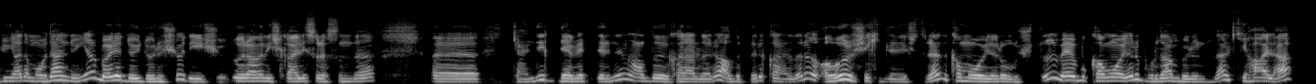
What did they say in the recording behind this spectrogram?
Dünyada modern dünya böyle dö- dönüşüyor, değişiyor. Irak'ın işgali sırasında e, kendi devletlerinin aldığı kararları, aldıkları kararları ağır şekilde eleştiren kamuoyları oluştu ve bu kamuoyları buradan bölündüler ki hala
